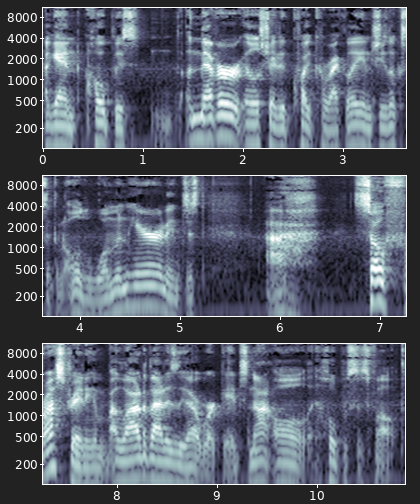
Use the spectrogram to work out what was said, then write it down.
Again, Hope is never illustrated quite correctly, and she looks like an old woman here, and it just ah, so frustrating. A lot of that is the artwork. It's not all Hopeless's fault.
